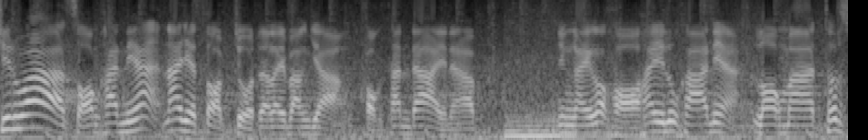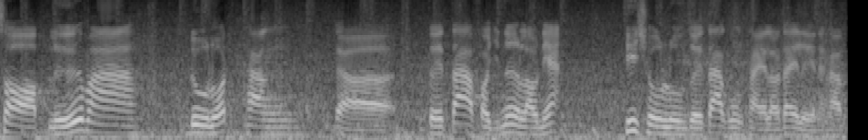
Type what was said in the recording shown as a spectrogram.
คิดว่า 2 คันนี้น่าจะตอบโจทย์อะไรบางอย่างของท่านได้นะครับ ยังไงก็ขอให้ลูกค้าเนี่ยลองมาทดสอบหรือมาดูรถทางโตโยต้าฟอร์จูเนอร์เราเนี้ย ที่โชว์รูมโตโยต้ากรุงไทยเราได้เลยนะครับ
